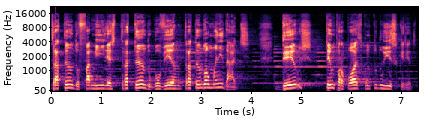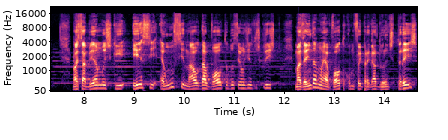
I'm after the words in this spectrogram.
tratando famílias, tratando governo, tratando a humanidade. Deus tem um propósito com tudo isso, querido. Nós sabemos que esse é um sinal da volta do Senhor Jesus Cristo. Mas ainda não é a volta como foi pregado durante três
